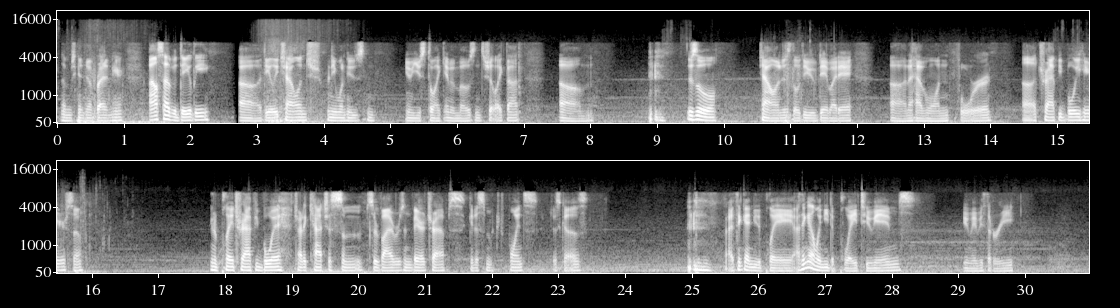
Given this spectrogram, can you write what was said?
I'm just gonna jump right in here. I also have a daily uh, daily challenge for anyone who's you know used to like MMOs and shit like that. Um, there's little challenges they'll do day by day, uh, and I have one for uh, Trappy Boy here. So I'm gonna play Trappy Boy, try to catch us some survivors and bear traps, get us some extra points, just cause. I think I need to play. I think I only need to play two games, two maybe three.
